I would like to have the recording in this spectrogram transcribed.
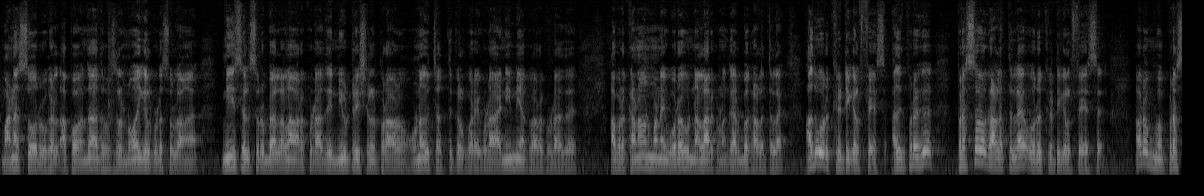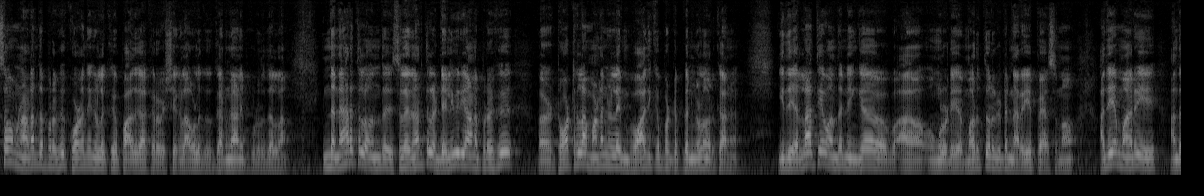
மன சோர்வுகள் அப்போ வந்து அது ஒரு சில நோய்கள் கூட சொல்லுவாங்க. மீசல்ஸ் ருபேலெல்லாம் வரக்கூடாது. நியூட்ரிஷனல் ப்ராப்ளம் உணவு சத்துக்கள் குறையக்கூடாது அனிமியாக்கு வரக்கூடாது. அப்புறம் கணவன் மனை உறவு நல்லா இருக்கணும் கர்ப்ப காலத்தில். அது ஒரு கிரிட்டிக்கல் ஃபேஸ் அதுக்கு பிறகு பிரசவ காலத்தில் ஒரு கிரிட்டிக்கல் ஃபேஸு அப்புறம் பிரசவம் நடந்த பிறகு குழந்தைங்களுக்கு பாதுகாக்கிற விஷயங்கள் அவளுக்கு கண்காணிப்பு கொடுக்குறதெல்லாம். இந்த நேரத்தில் வந்து சில நேரத்தில் டெலிவரி ஆன பிறகு டோட்டலாக மனநிலை பாதிக்கப்பட்ட பெண்களும் இருக்காங்க. இது எல்லாத்தையும் வந்து நீங்கள் உங்களுடைய மருத்துவர்கிட்ட நிறைய பேசணும். அதே மாதிரி அந்த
